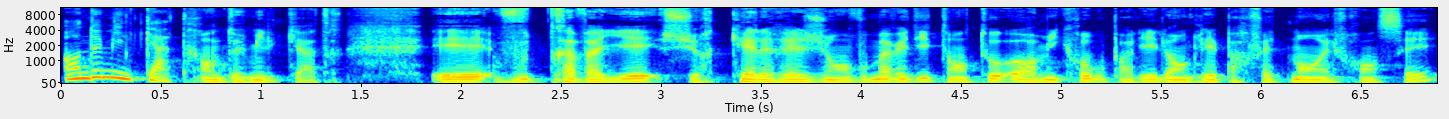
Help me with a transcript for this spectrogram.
En 2004. En 2004. Et vous travaillez sur quelle région? Vous m'avez dit tantôt hors micro, vous parliez l'anglais parfaitement et le français.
